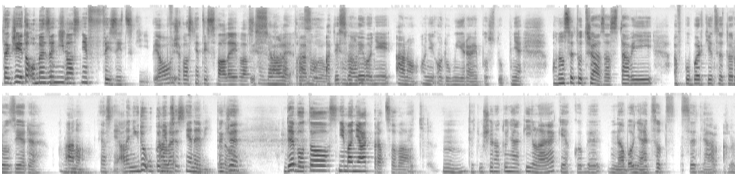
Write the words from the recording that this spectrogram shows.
takže je to omezení takže, vlastně fyzický, jo? že vlastně ty svaly vlastně ty svaly, ano, A ty svaly, mm-hmm. oni, ano, oni odumírají postupně. Ono se to třeba zastaví a v pubertě se to rozjede. No. Ano, jasně, ale nikdo úplně ale, přesně neví. Takže no. jde o to s nima nějak pracovat. Teď, Hmm. Teď už je na to nějaký lék, jakoby, nebo něco se dělá, ale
